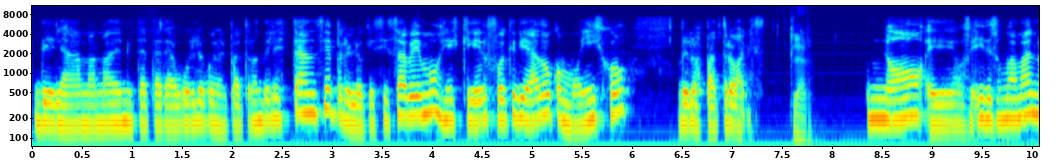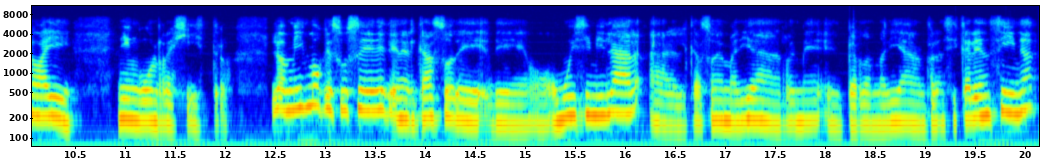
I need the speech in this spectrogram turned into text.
de la mamá de mi tatarabuelo con el patrón de la estancia, pero lo que sí sabemos es que él fue criado como hijo de los patrones. Claro. No, eh, y de su mamá no hay ningún registro. Lo mismo que sucede en el caso de, o muy similar al caso de María, eh, perdón, María Francisca Lencina,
